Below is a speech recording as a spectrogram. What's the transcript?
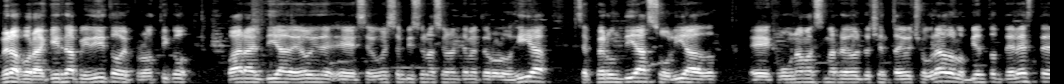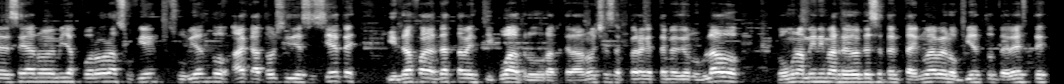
Mira, por aquí rapidito el pronóstico para el día de hoy, eh, según el Servicio Nacional de Meteorología, se espera un día soleado eh, con una máxima alrededor de 88 grados. Los vientos del este de a 9 millas por hora, subiendo a 14 y 17 y ráfagas de hasta 24. Durante la noche se espera que esté medio nublado, con una mínima alrededor de 79. Los vientos del este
